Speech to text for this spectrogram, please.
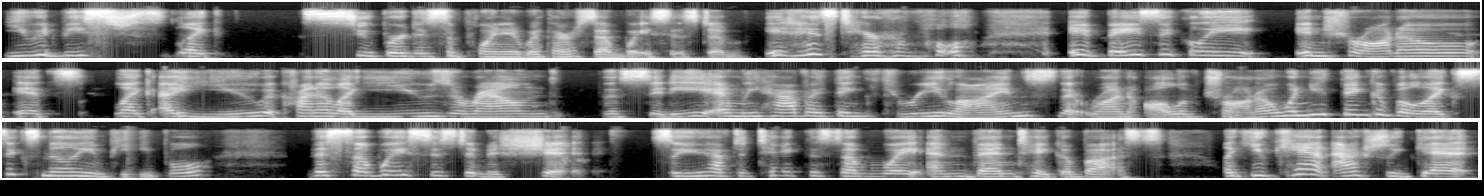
you would be like super disappointed with our subway system. It is terrible. It basically in Toronto, it's like a U, it kind of like U's around the city. And we have, I think, three lines that run all of Toronto. When you think about like six million people, the subway system is shit. So you have to take the subway and then take a bus. Like you can't actually get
